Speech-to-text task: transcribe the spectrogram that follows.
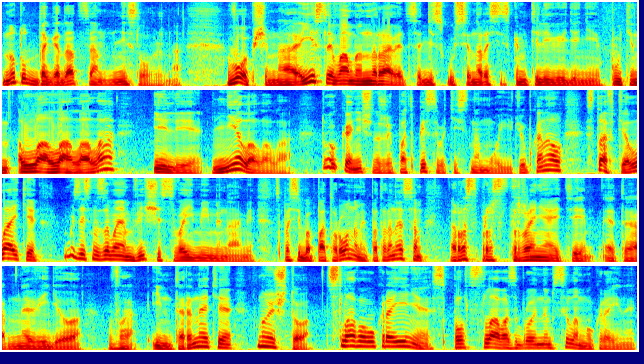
но тут догадаться несложно. В общем, а, если вам нравится дискуссия на российском телевидении Путин ла-ла-ла-ла или не ла-ла-ла, то, конечно же, подписывайтесь на мой YouTube канал, ставьте лайки. Мы здесь называем вещи своими именами. Спасибо патронам и патронессам. Распространяйте это видео в интернете. Ну и что? Слава Украине, слава Збройным силам Украины,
